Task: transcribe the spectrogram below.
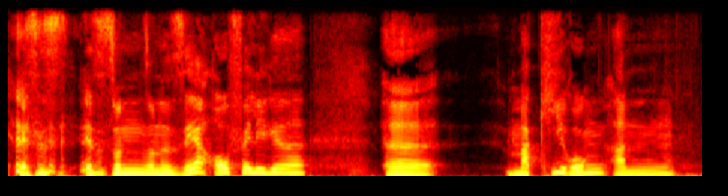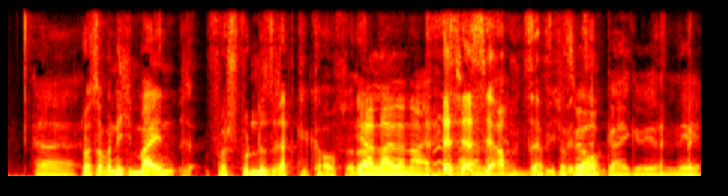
es ist, es ist so, ein, so eine sehr auffällige äh, Markierung an. Äh, Du hast aber nicht mein verschwundenes Rad gekauft, oder? ja, leider nein. Das ist ja auch Das, das wäre auch geil gewesen. Nee.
